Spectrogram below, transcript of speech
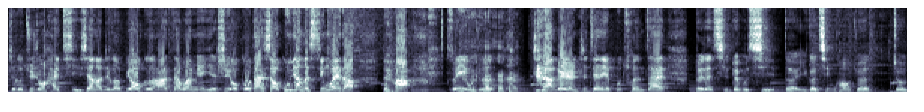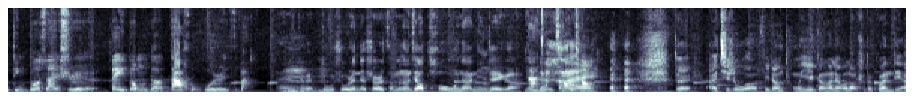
这个剧中还体现了这个彪哥啊，在外面也是有勾搭小姑娘的行为的。对吧？所以我觉得 这两个人之间也不存在对得起、对不起的一个情况。我觉得就顶多算是被动的搭伙过日子吧。哎，这个读书人的事儿怎么能叫偷呢？您这个，那您瞧瞧。对，哎，其实我非常同意刚刚两位老师的观点，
